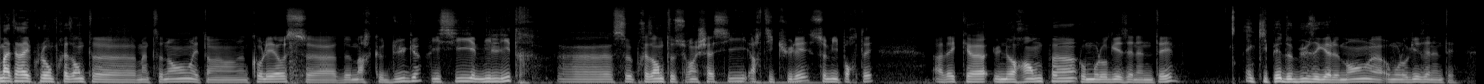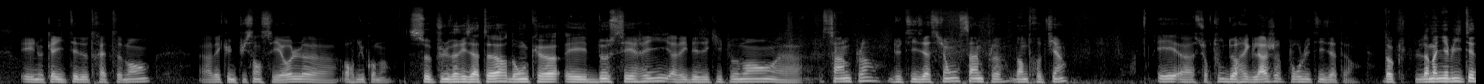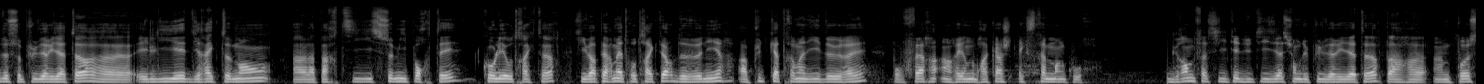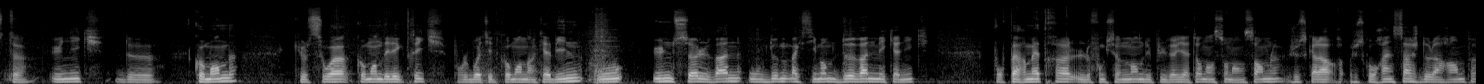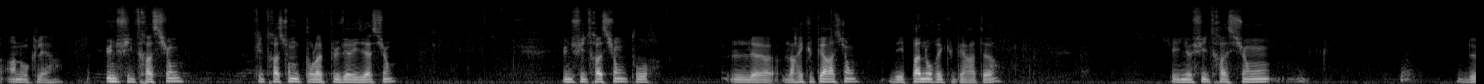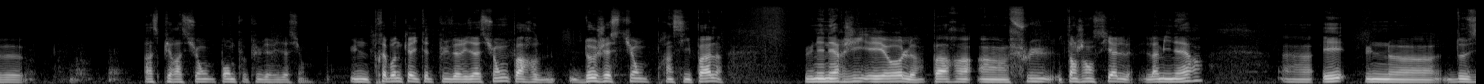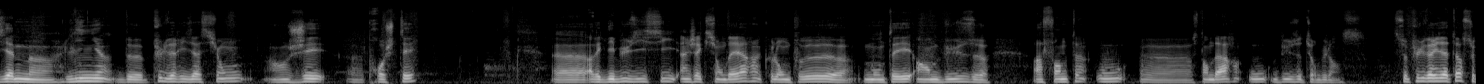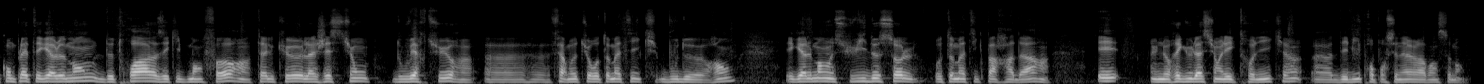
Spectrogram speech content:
matériel que l'on présente euh, maintenant est un Coleos euh, de marque Dug. Ici, 1000 litres euh, se présente sur un châssis articulé, semi-porté, avec une rampe homologuée ZNT, équipée de bus également homologués ZNT, et une qualité de traitement avec une puissance éole hors du commun. Ce pulvérisateur donc, est deux séries avec des équipements simples d'utilisation, simples d'entretien et surtout de réglage pour l'utilisateur. Donc la maniabilité de ce pulvérisateur euh, est liée directement à la partie semi-portée collée au tracteur qui va permettre au tracteur de venir à plus de 90 degrés pour faire un rayon de braquage extrêmement court. Grande facilité d'utilisation du pulvérisateur par euh, un poste unique de commande, que ce soit commande électrique pour le boîtier de commande en cabine ou une seule vanne ou deux, maximum deux vannes mécaniques pour permettre le fonctionnement du pulvérisateur dans son ensemble jusqu'au rinçage de la rampe en eau claire. Une filtration, pour la pulvérisation, une filtration pour la récupération des panneaux récupérateurs et une filtration de aspiration, pompe, pulvérisation. Une très bonne qualité de pulvérisation par deux gestions principales une énergie éole par un flux tangentiel laminaire euh, et une euh, deuxième euh, ligne de pulvérisation en jet projeté avec des buses ici injection d'air que l'on peut monter en buse à fente ou standard ou buse de turbulence. Ce pulvérisateur se complète également de trois équipements forts tels que la gestion d'ouverture, fermeture automatique, bout de rang, également un suivi de sol automatique par radar et une régulation électronique euh, débit proportionnel à l'avancement.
